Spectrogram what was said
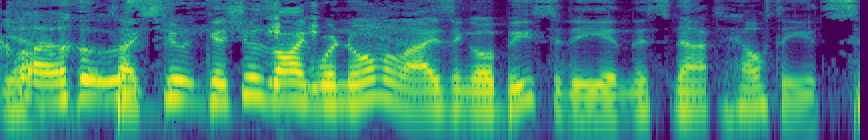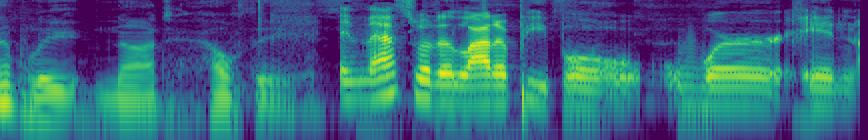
Yeah. close. It's like she, cause she was like, we're normalizing obesity and it's not healthy. It's simply not healthy. and that's what a lot of people were in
